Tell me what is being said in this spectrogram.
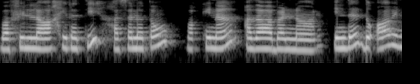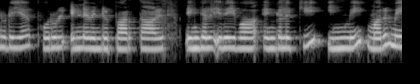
வஃபில்லாஹிரதி ஹசனதோ வக்கின அதாபன்னார். இந்த துஆவினுடைய பொருள் என்னவென்று பார்த்தால் எங்கள் இறைவா எங்களுக்கு இன்மை மறுமை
